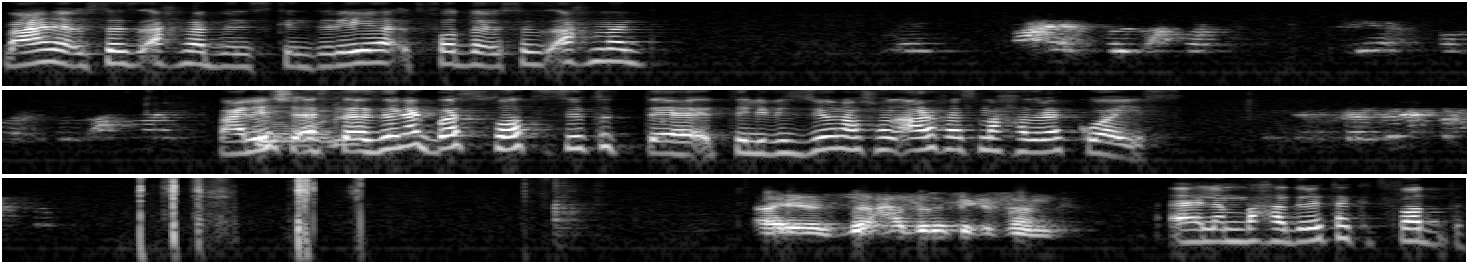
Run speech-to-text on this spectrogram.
معانا أستاذ أحمد من اسكندرية. اتفضل يا أستاذ أحمد. معلش أستأذنك بس توطي صوت الت- التلفزيون عشان أعرف أسمع حضرتك كويس. أيوه ازي حضرتك يا فندم؟ أهلا بحضرتك اتفضل.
